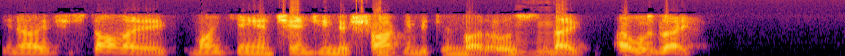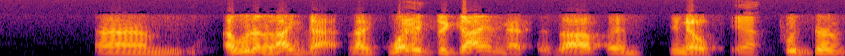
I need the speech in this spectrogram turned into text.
you know, if you start like monkeying and changing the shock in between motos, Mhm. like I would like, um, I wouldn't like that. Like, what Yeah. if the guy messes up and you know Yeah. put the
